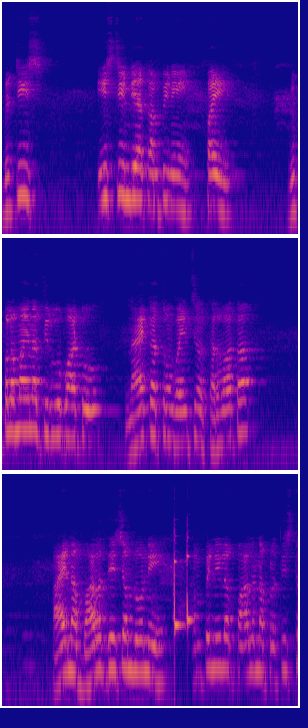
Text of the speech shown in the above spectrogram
British East India కంపెనీపై విఫలమైన తిరుగుబాటు నాయకత్వం వహించిన తర్వాత ఆయన భారతదేశంలోని కంపెనీల పాలన ప్రతిష్ట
